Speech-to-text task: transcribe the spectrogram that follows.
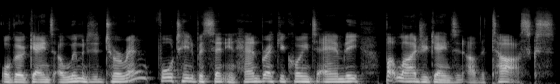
although gains are limited to around 14% in Handbrake according to AMD, but larger gains in other tasks.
